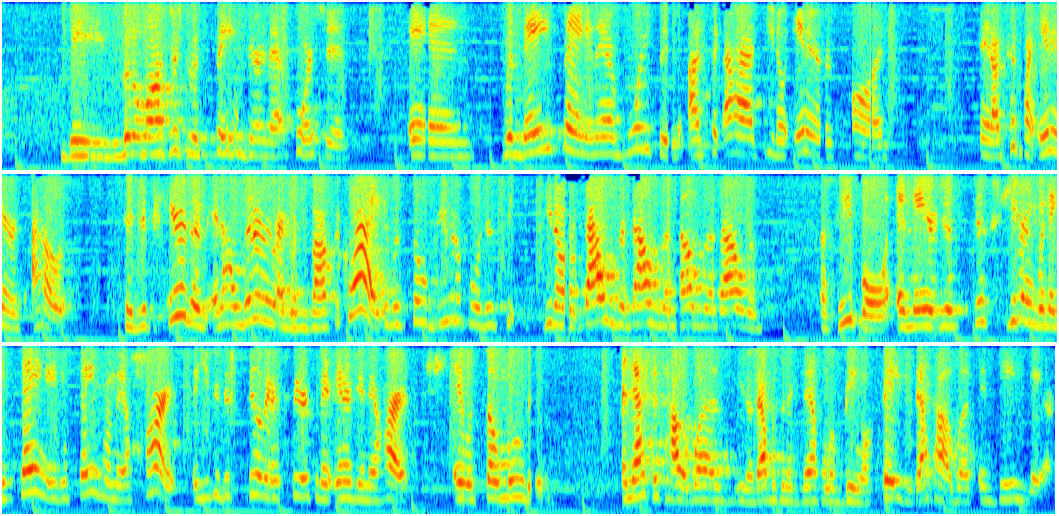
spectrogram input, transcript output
the little monsters would sing during that portion, and when they sang in their voices, I took I had you know in-ears on, and I took my in-ears out to just hear them, and I literally like was about to cry. It was so beautiful, just you know thousands and thousands and thousands and thousands of people, and they're just just hearing when they sang, they just sang from their heart, and you could just feel their spirits and their energy in their hearts. It was so moving, and that's just how it was. You know, that was an example of being on stage. That's how it was in being there.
